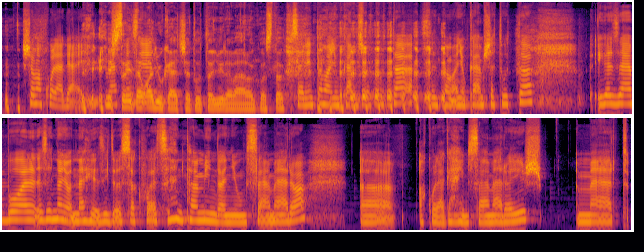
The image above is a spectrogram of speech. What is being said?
Sem a kollégáim. És szerintem azért... anyukád se tudta, hogy mire vállalkoztak. Szerintem anyukám se tudta, szerintem anyukám se tudta. Igazából ez egy nagyon nehéz időszak volt szerintem mindannyiunk számára, a kollégáim számára is, mert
